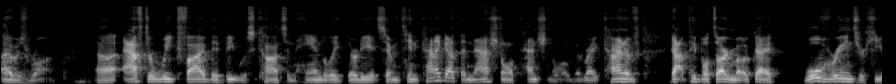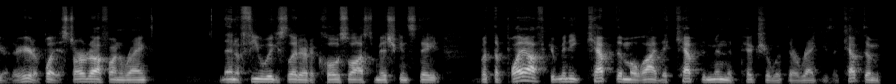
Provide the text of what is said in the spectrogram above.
I was wrong. Uh, after week five, they beat Wisconsin handily, 38 17. Kind of got the national attention a little bit, right? Kind of got people talking about, okay, Wolverines are here. They're here to play. They started off unranked. Then a few weeks later, had a close loss to Michigan State. But the playoff committee kept them alive. They kept them in the picture with their rankings. They kept them,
